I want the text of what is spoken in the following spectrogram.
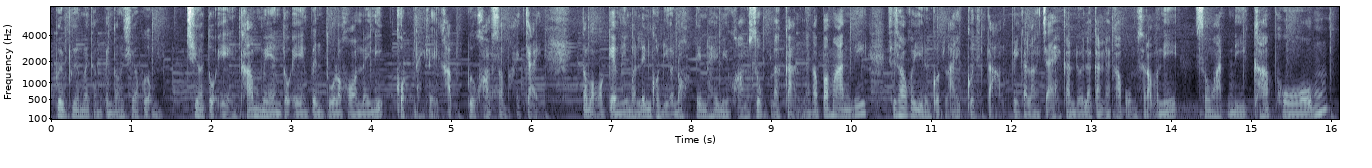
เพื่อนๆไม่จำเป็นต้องเชื่อผม เชื่อตัวเองถ้าเมนตัวเองเป็นตัวละครในนี้กดได้เลยครับ เพื่อความสบายใจ ต้องบอกว่าเกมนี้มันเล่นคนเดียวเนาะเล่นให้มีความสุขล้วกันนะครับ ประมาณนี้ถ้าชอบก็อย่าลืมกดไลค์กดติดตามเป็นกำลังใจให้กันด้วยล้วกันนะครับ ผมสำหรับวันนี้ สวัสดีครับผม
